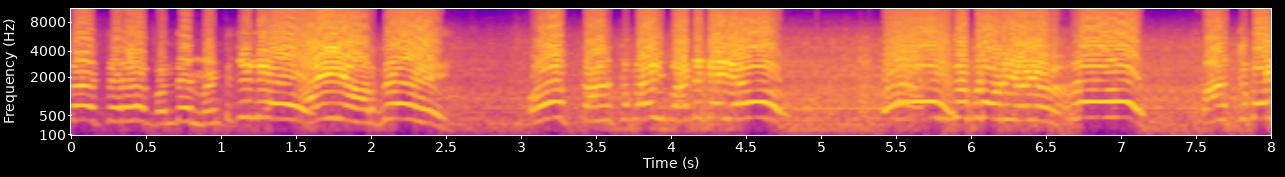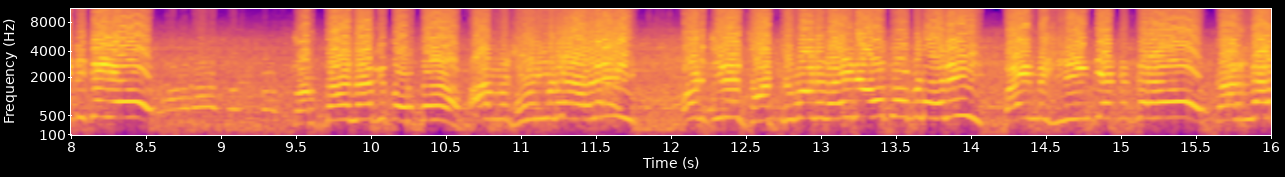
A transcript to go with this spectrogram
ਤਾਂ ਤੇਰੇ ਬੰਦੇ ਮਿੰਟ ਚ ਲਿਆਏ। ਐਂ ਯਾਰ ਦੇ ਓ ਕਣਕ ਬਾਈ ਵੱਢ ਕੇ ਜਾਓ ਓਏ ਕਿੱਥੇ ਬਣਾਉਣੀ ਆ ਯਾਰ ਕਣਕ ਵੱਢ ਕੇ ਜਾਓ ਤੁਰਦਾ ਨਾ ਕਿ ਤੁਰਦਾ ਆ ਮਸ਼ੀਨ ਬਣਾ ਲਈ। ਹੁਣ ਜਿਹਨੇ 60 ਮਣ ਲਾਈ ਨਾ ਉਹ ਤੋਂ ਬਣਾ ਲਈ। ਬਾਈ ਮਸ਼ੀਨ ਚੈੱਕ ਕਰਾਓ ਕਰਨਾ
